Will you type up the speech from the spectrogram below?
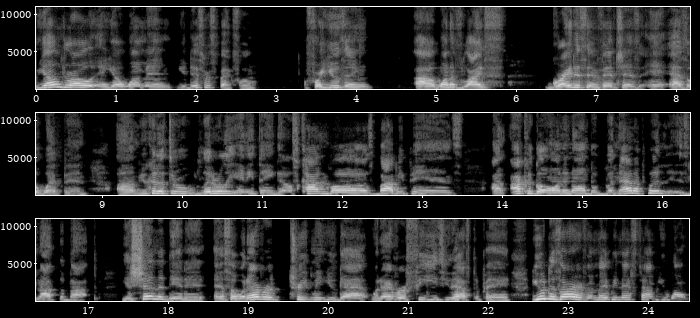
Young Dro and your woman, you're disrespectful for using uh, one of life's greatest inventions as a weapon. Um, you could have threw literally anything else: cotton balls, bobby pins. I, I could go on and on, but banana pudding is not the bop. You shouldn't have did it, and so whatever treatment you got, whatever fees you have to pay, you deserve. And maybe next time you won't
